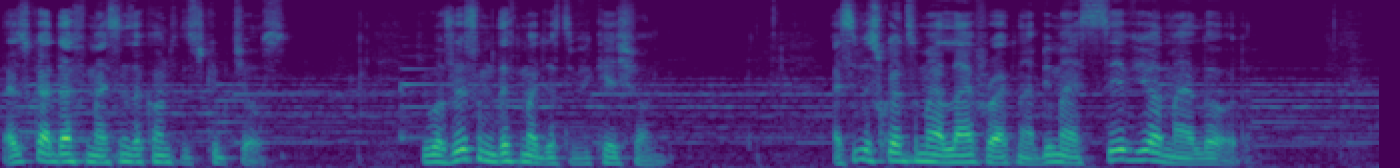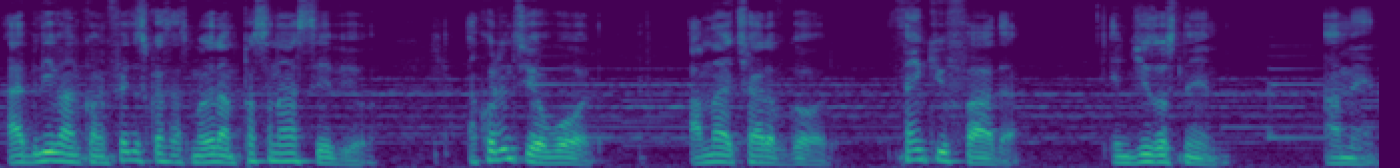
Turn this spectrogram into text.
that Jesus Christ died for my sins according to the scriptures. He was raised from death for my justification. I see this Christ into my life right now. Be my Savior and my Lord. I believe and confess Jesus Christ as my Lord and personal Savior. According to your word, I'm now a child of God. Thank you, Father. In Jesus' name, Amen.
